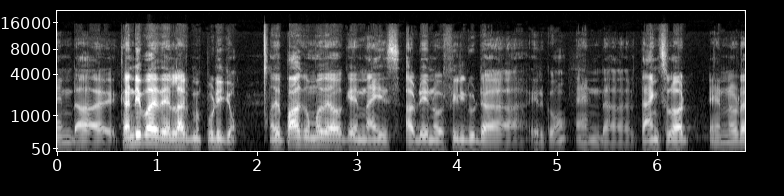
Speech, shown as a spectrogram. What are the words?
அண்ட் uh, கண்டிப்பாக இது எல்லாருக்குமே பிடிக்கும். அது பார்க்கும்போது ஓகே நைஸ் அப்படின்னு ஒரு ஃபீல் குட்டாக இருக்கும். அண்ட் தேங்க்ஸ் லாட் என்னோட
